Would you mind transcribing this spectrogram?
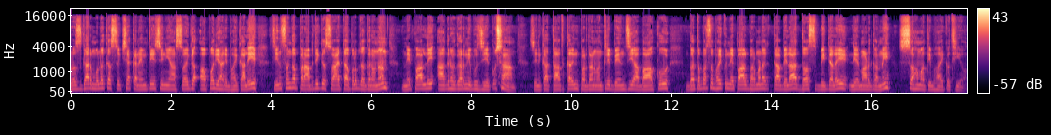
रोजगारमूलक शिक्षाका निम्ति चिनिया सहयोग अपरिहार्य भएकाले चीनसँग प्राविधिक सहायता उपलब्ध गराउन नेपालले आग्रह गर्ने बुझिएको छ। चीनका तत्कालीन प्रधानमन्त्री बेन्जिया बाको गत वर्ष भएको नेपाल भ्रमणका बेला दस विद्यालय निर्माण गर्ने सहमति भएको थियो।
